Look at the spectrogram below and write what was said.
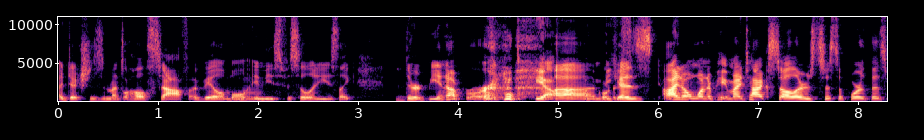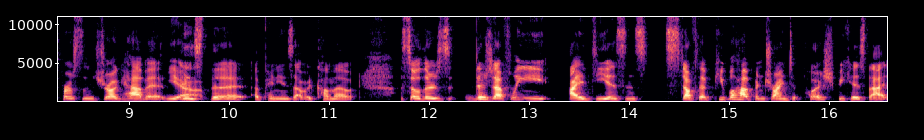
addictions and mental health staff available Mhm. in these facilities like there'd be an uproar. Yeah, um, because I don't want to pay my tax dollars to support this person's drug habit. Yeah. is the opinions that would come out. So there's there's definitely ideas and stuff that people have been trying to push because that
